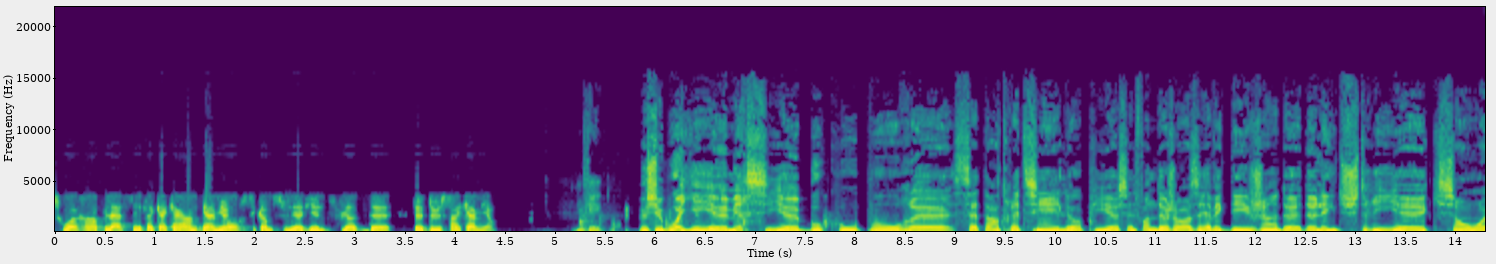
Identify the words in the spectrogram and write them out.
soit remplacée. Fait qu'à 40 camions, c'est comme si vous aviez une flotte de, de 200 camions. Okay. Monsieur Boyer, merci beaucoup pour cet entretien-là. Puis c'est le fun de jaser avec des gens de, de l'industrie qui sont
